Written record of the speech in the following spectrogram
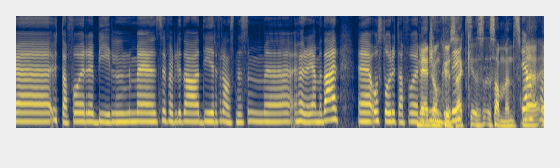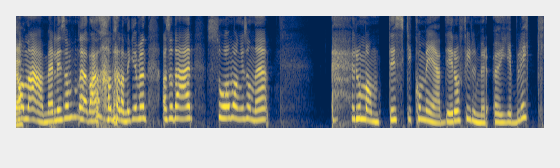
uh, utafor bilen med selvfølgelig da de referansene som eh, hører hjemme der, eh, og står utafor Med John Cusack sammen med Ja, ja. han er med, liksom. Nei, det er han ikke. Men altså, det er så mange sånne romantiske komedier og filmer-øyeblikk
